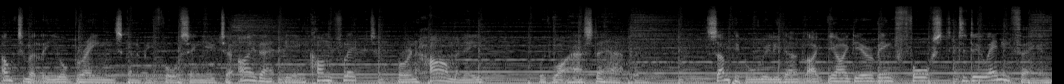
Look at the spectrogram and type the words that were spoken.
ultimately your brain's going to be forcing you to either be in conflict or in harmony with what has to happen. Some people really don't like the idea of being forced to do anything, and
